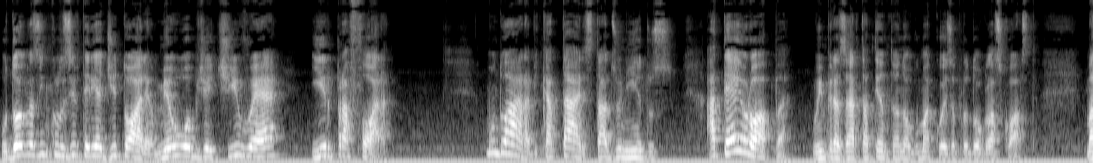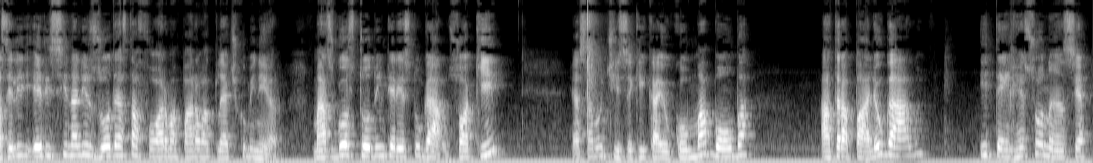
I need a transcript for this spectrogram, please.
O Douglas, inclusive, teria dito: olha, meu objetivo é ir para fora. Mundo árabe, Catar, Estados Unidos, até a Europa. O empresário está tentando alguma coisa para o Douglas Costa. Mas ele, ele sinalizou desta forma para o Atlético Mineiro. Mas gostou do interesse do Galo. Só que essa notícia que caiu como uma bomba atrapalha o Galo e tem ressonância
